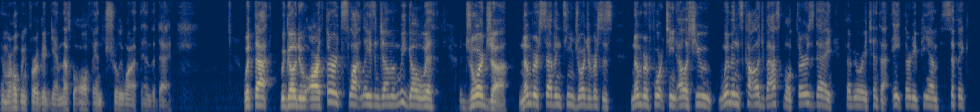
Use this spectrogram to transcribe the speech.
and we're hoping for a good game. That's what all fans truly want at the end of the day. With that, we go to our third slot, ladies and gentlemen. We go with Georgia, number 17, Georgia versus number 14, LSU women's college basketball Thursday, February 10th at 8:30 p.m. Pacific.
